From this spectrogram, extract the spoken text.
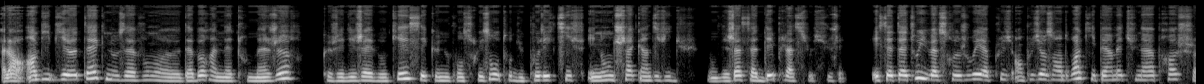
Alors en bibliothèque, nous avons euh, d'abord un atout majeur que j'ai déjà évoqué, c'est que nous construisons autour du collectif et non de chaque individu. Donc déjà, ça déplace le sujet. Et cet atout, il va se rejouer en plusieurs endroits qui permettent une approche,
